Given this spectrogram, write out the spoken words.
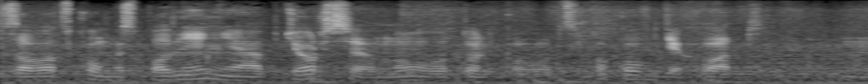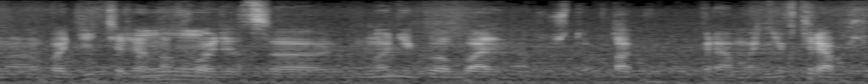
в заводском исполнении обтерся, ну вот только вот с боков, где хват водителя mm-hmm. находится, но не глобально, чтобы так прямо не в тряпку.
